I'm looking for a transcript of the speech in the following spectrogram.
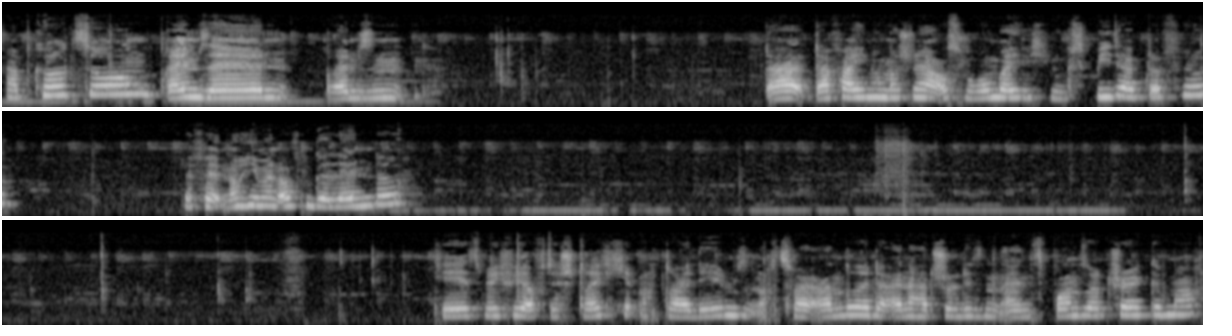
Abkürzung. Bremsen. Bremsen. Da, da fahre ich nochmal schnell außen rum, weil ich nicht genug Speed habe dafür. Da fährt noch jemand auf dem Gelände. Okay, jetzt bin ich wieder auf der Strecke. Ich habe noch drei Leben, sind noch zwei andere. Der eine hat schon diesen einen Sponsor-Track gemacht.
